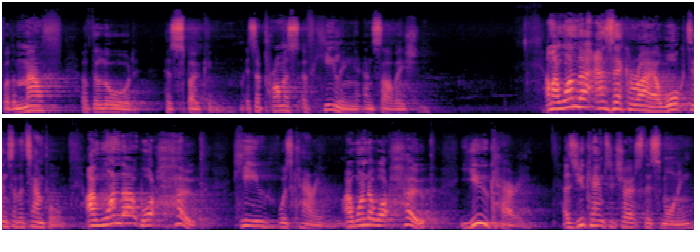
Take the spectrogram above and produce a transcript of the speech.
for the mouth of the Lord has spoken. It's a promise of healing and salvation. And I wonder, as Zechariah walked into the temple, I wonder what hope he was carrying. I wonder what hope you carry as you came to church this morning.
